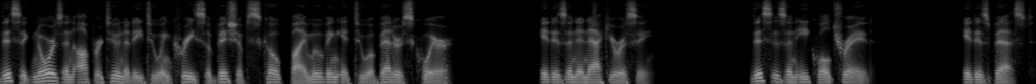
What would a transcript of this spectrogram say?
This ignores an opportunity to increase a bishop's scope by moving it to a better square. It is an inaccuracy. This is an equal trade. It is best.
